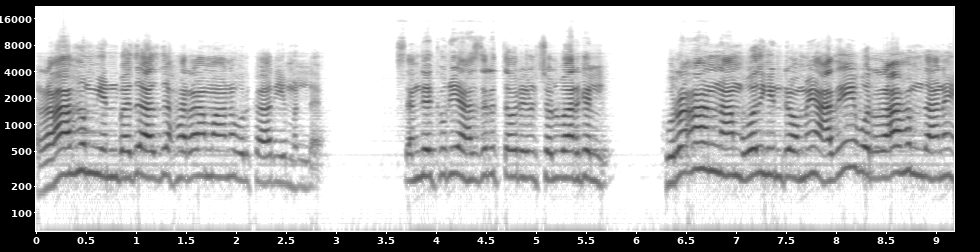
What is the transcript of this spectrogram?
ராகம் என்பது அது ஹராமான ஒரு காரியம் அல்ல சங்கக்குரிய ஹசரத் அவர்கள் சொல்வார்கள் குரான் நாம் ஓதுகின்றோமே அதே ஒரு ராகம் தானே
